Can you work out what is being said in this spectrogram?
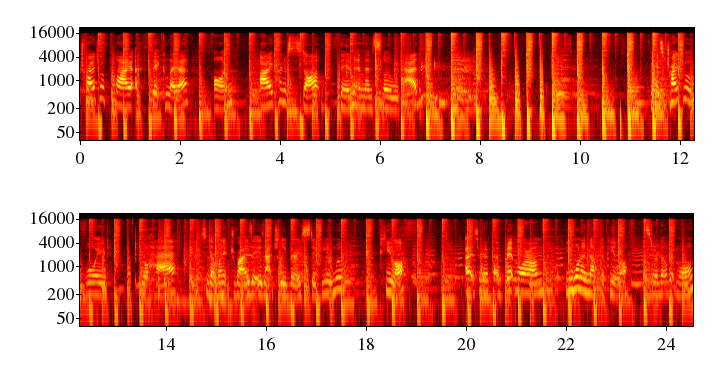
try to apply a thick layer on. I kind of start thin and then slowly add. Okay, so try to avoid your hair so that when it dries it is actually very sticky and will peel off. Alright, so we're gonna put a bit more on. You want enough to peel off. Let's do a little bit more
